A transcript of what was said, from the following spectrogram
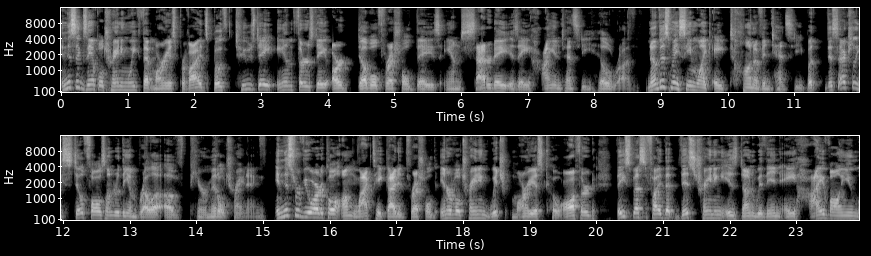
In this example training week that Marius provides, both Tuesday and Thursday are double threshold days, and Saturday is a high intensity hill run. Now, this may seem like a ton of intensity, but this actually still falls under the umbrella of pyramidal training. In this review article on lactate guided threshold interval training, which Marius co authored, they specified that this training is done within a high volume,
